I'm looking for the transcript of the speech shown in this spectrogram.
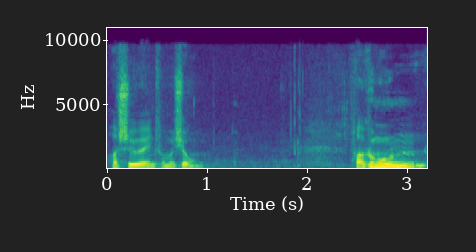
og søger information. Fra kommunen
